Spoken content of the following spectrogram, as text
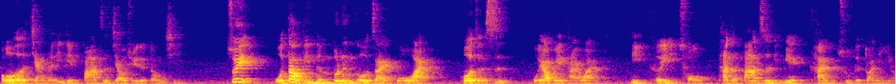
偶尔讲的一点八字教学的东西。所以，我到底能不能够在国外，或者是我要回台湾，你可以从他的八字里面看出的端倪哦。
